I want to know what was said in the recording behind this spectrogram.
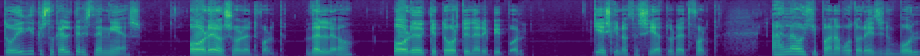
Το ίδιο και στο καλύτερη ταινίας. Ωραίος ο Redford. Δεν λέω. Ωραίο και το Ordinary People και η σκηνοθεσία του Redford, αλλά όχι πάνω από το Raging Bull.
